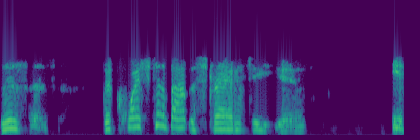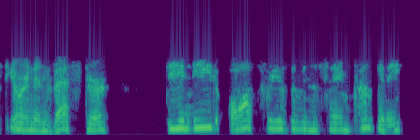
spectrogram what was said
business. The question about the strategy is if you're an investor, do you need all three of them in the same company?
